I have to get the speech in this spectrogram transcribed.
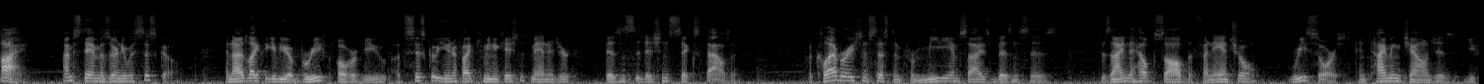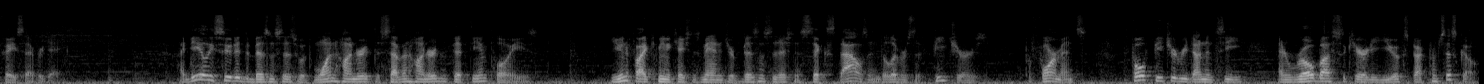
Hi, I'm Stan Mazzerni with Cisco, and I'd like to give you a brief overview of Cisco Unified Communications Manager Business Edition 6000, a collaboration system for medium-sized businesses designed to help solve the financial, resource, and timing challenges you face every day. Ideally suited to businesses with 100 to 750 employees, Unified Communications Manager Business Edition 6000 delivers the features, performance, full-featured redundancy, and robust security you expect from Cisco.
